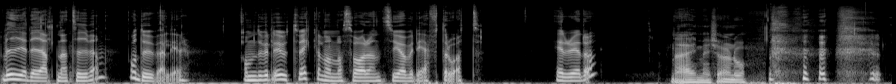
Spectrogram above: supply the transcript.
Vi ger dig alternativen och du väljer. Om du vill utveckla någon av svaren så gör vi det efteråt. Är du redo? Nej, men kör ändå.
